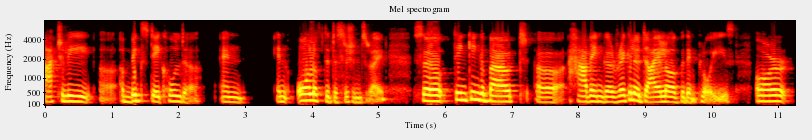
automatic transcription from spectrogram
actually uh, a big stakeholder in in all of the decisions, right? So, thinking about uh, having a regular dialogue with employees or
